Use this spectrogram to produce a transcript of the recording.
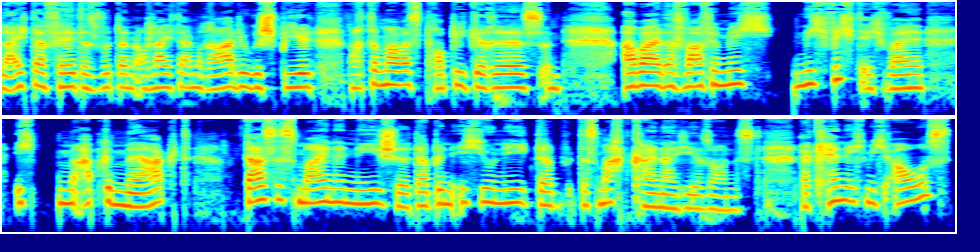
leichter fällt, das wird dann auch leichter im Radio gespielt, mach doch mal was Poppigeres. Und, aber das war für mich nicht wichtig, weil ich habe gemerkt, das ist meine Nische, da bin ich unique, da, das macht keiner hier sonst. Da kenne ich mich aus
